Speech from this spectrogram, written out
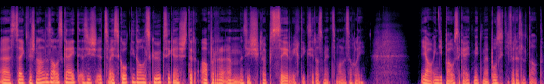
Äh, es zeigt, wie schnell das alles geht. Es ist, jetzt weiss Gott nicht alles gut gewesen gestern, aber ähm, es ist, glaube ich, sehr wichtig, dass man jetzt mal so ein bisschen ja, in die Pause geht mit einem positiven Resultat.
